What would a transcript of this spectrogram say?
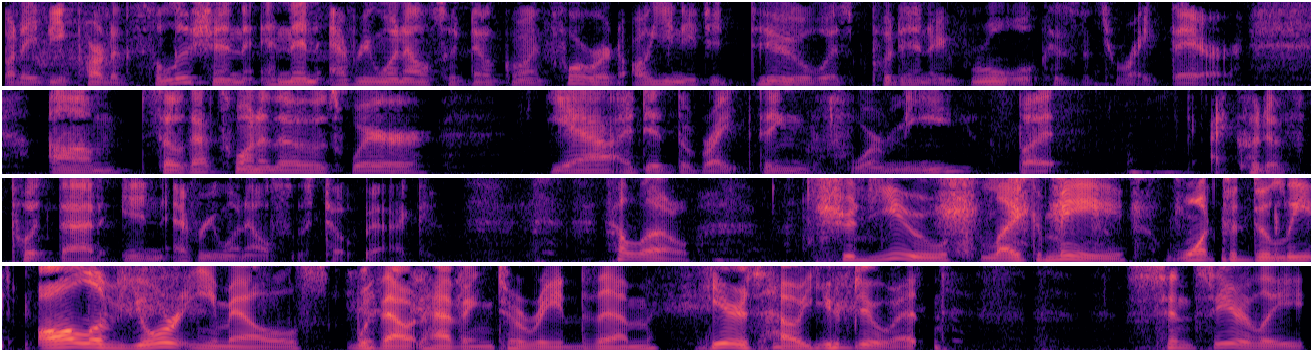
but I'd be part of the solution, and then everyone else would know going forward. All you need to do was put in a rule because it's right there. Um, so that's one of those where, yeah, I did the right thing for me, but I could have put that in everyone else's tote bag. Hello. should you, like me, want to delete all of your emails without having to read them, here's how you do it. Sincerely,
